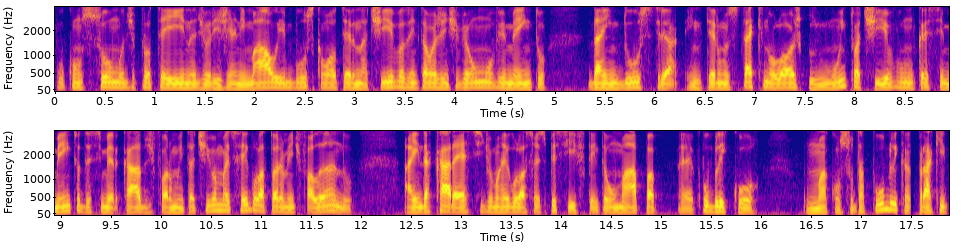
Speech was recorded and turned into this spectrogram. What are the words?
o consumo de proteína de origem animal e buscam alternativas. Então a gente vê um movimento da indústria em termos tecnológicos muito ativo, um crescimento desse mercado de forma muito ativa, mas regulatoriamente falando, ainda carece de uma regulação específica. Então o MAPA é, publicou uma consulta pública para que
